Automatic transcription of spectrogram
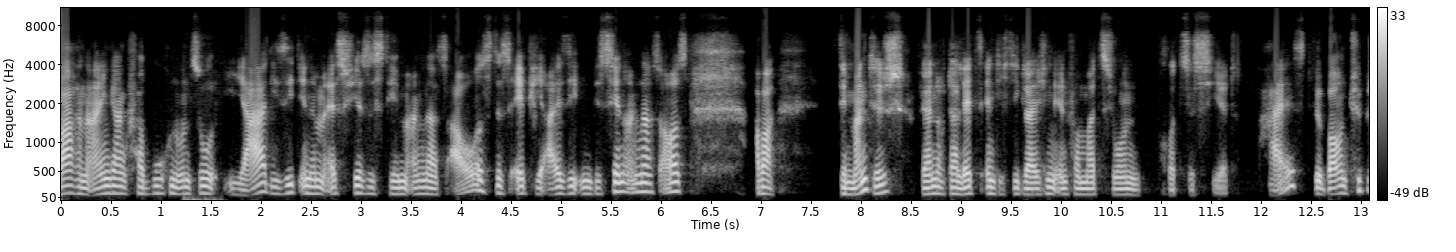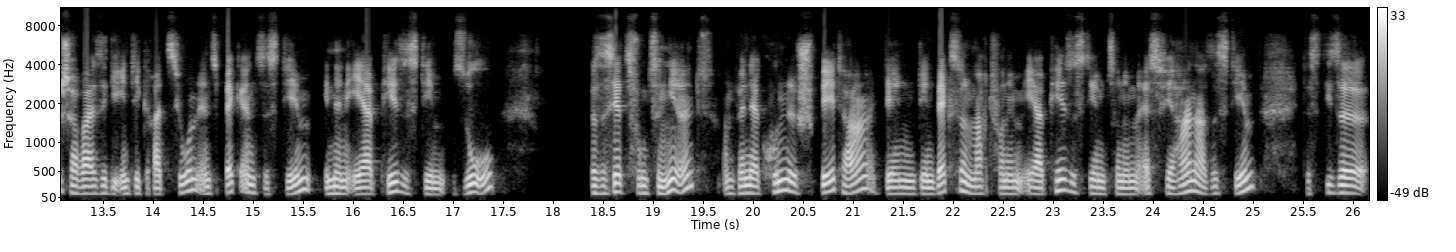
Wareneingang verbuchen und so. Ja, die sieht in einem S4-System anders aus. Das API sieht ein bisschen anders aus. Aber semantisch werden doch da letztendlich die gleichen Informationen prozessiert. Heißt, wir bauen typischerweise die Integration ins Backend-System in ein ERP-System so, dass es jetzt funktioniert. Und wenn der Kunde später den, den Wechsel macht von einem ERP-System zu einem S4HANA-System, dass diese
